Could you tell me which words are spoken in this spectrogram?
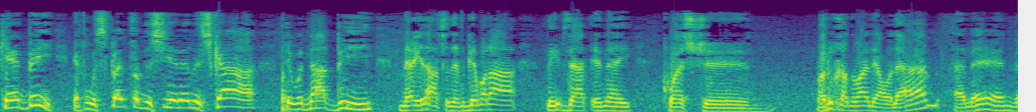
Can't be. If it was spent from the shir elishka, there would not be me'ilah. So the Gemara leaves that in a question. Baruch Adonai Amen.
